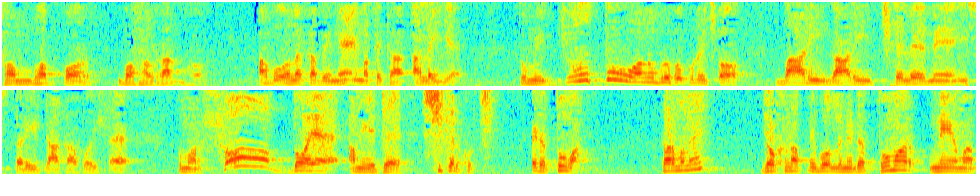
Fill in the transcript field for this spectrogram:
সম্ভবপর বহাল রাখব। আবু আলাকাবে ন্যায়মাতেকা আলাইয়া, তুমি যত অনুগ্রহ করেছ, বাড়ি, গাড়ি, ছেলে, মেয়ে ইস্তারি টাকা, পয়সা, তোমার সব দয়া আমি এটা স্বীকার করছি। এটা তোমার। তার মানে যখন আপনি বললেন এটা তোমার নিয়ামত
